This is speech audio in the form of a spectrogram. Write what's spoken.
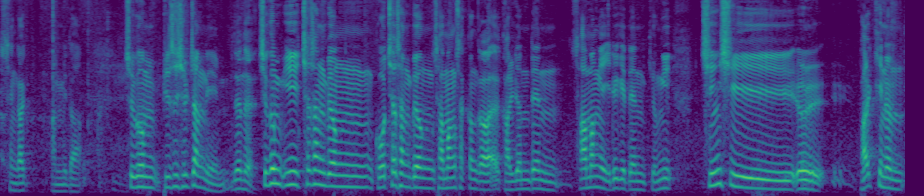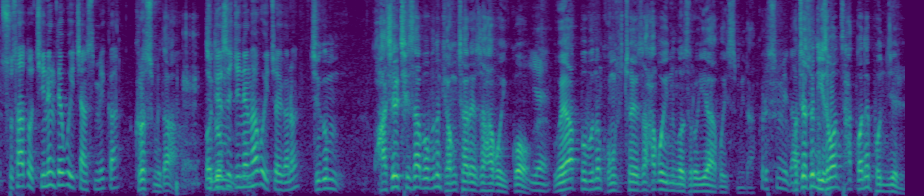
생각합니다. 지금 비서실장님, 네네. 지금 이 최상병 고 최상병 사망 사건과 관련된 사망에 이르게 된 경위 진실을 밝히는 수사도 진행되고 있지 않습니까? 그렇습니다. 어디에서 지금, 진행하고 있죠, 이거는? 지금 과실치사 부분은 경찰에서 하고 있고 예. 외압 부분은 공수처에서 하고 있는 것으로 이해하고 있습니다. 그렇습니다. 어쨌든 이번 사건의 본질,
